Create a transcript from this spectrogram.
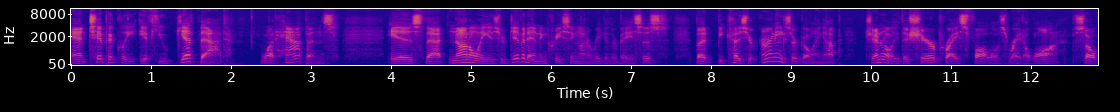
And typically, if you get that, what happens is that not only is your dividend increasing on a regular basis, but because your earnings are going up, generally the share price follows right along. So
